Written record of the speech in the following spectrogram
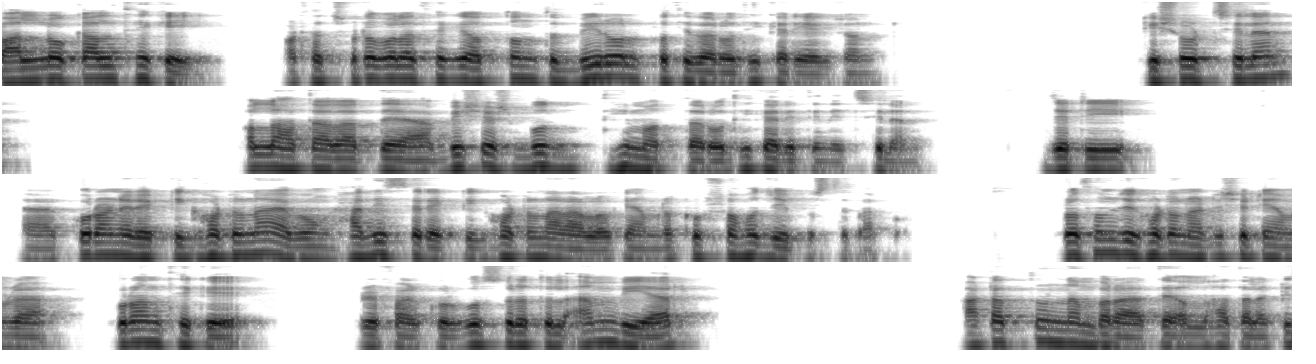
বাল্যকাল থেকেই, অর্থাৎ ছোটবেলা থেকে অত্যন্ত বিরল প্রতিভার অধিকারী একজন কিশোর ছিলেন। আল্লাহ তালার দেয়া বিশেষ বুদ্ধিমত্তার অধিকারী তিনি ছিলেন, যেটি কোরআনের একটি ঘটনা এবং হাদিসের একটি ঘটনার আলোকে আমরা খুব সহজেই বুঝতে পারব। প্রথম যে ঘটনাটি সেটি আমরা কোরআন থেকে রেফার করব, সুরাতুল আম্বিয়ার আটাত্তর নম্বর আয়াতে আল্লাহ তালা একটি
